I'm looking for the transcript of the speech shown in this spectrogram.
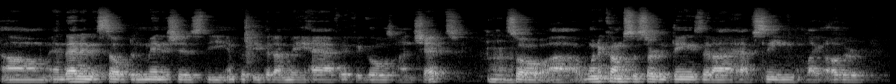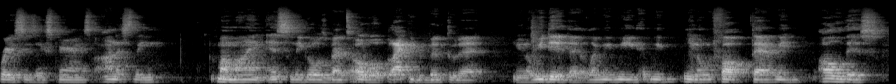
Um, and that in itself diminishes the empathy that I may have if it goes unchecked. Mm-hmm. So uh, when it comes to certain things that I have seen like other races experience, honestly, my mind instantly goes back to, oh, well, black people been through that. You know, we did that. Like we, we, we you know, we fought that. We, all this.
